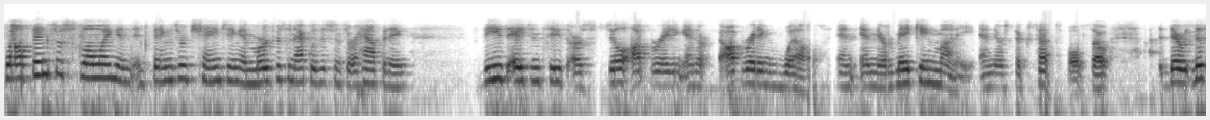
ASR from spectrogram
while things are slowing and, and things are changing and mergers and acquisitions are happening, these agencies are still operating and they're operating well and, and they're making money and they're successful. So there, this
